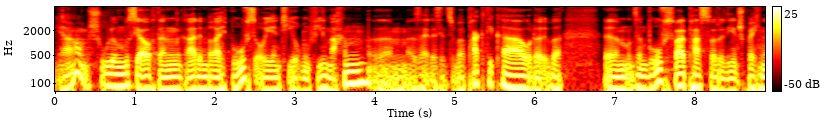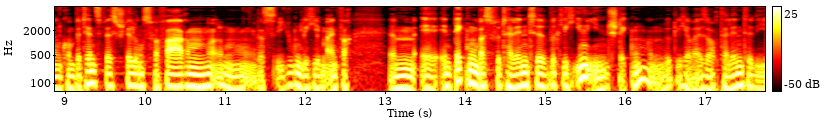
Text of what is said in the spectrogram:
Ja, und Schule muss ja auch dann gerade im Bereich Berufsorientierung viel machen, ähm, sei das jetzt über Praktika oder über ähm, unseren Berufswahlpass oder die entsprechenden Kompetenzfeststellungsverfahren, ähm, dass Jugendliche eben einfach ähm, äh, entdecken, was für Talente wirklich in ihnen stecken und möglicherweise auch Talente, die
